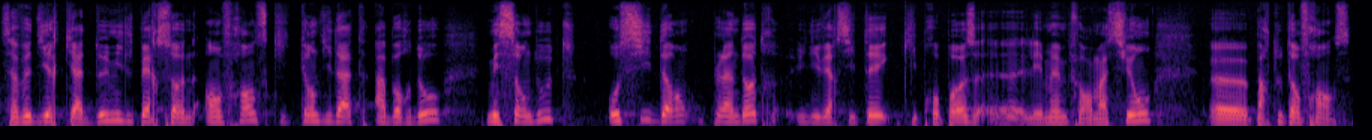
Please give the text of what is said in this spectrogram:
ça veut dire qu'il y a 2000 personnes en France qui candidatent à Bordeaux, mais sans doute aussi dans plein d'autres universités qui proposent euh, les mêmes formations partout en France.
